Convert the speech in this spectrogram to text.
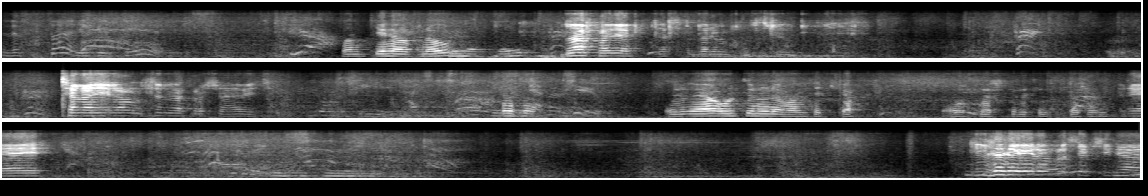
The fun begins. Mám ti helpnout? No v pohodě, já si to tady ustřelu. Jsem na něj dal ultinu, tak proč ne, viď? Your team has destroyed a Step turret. two. Já ultinu nemám teďka. Za 40 vteřin. Nej. Jenom prostě přijde a.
